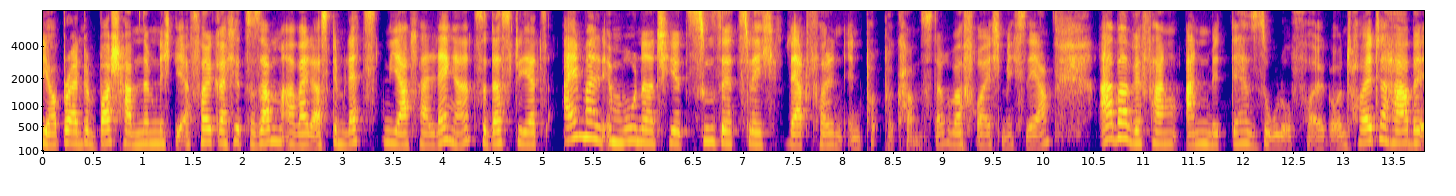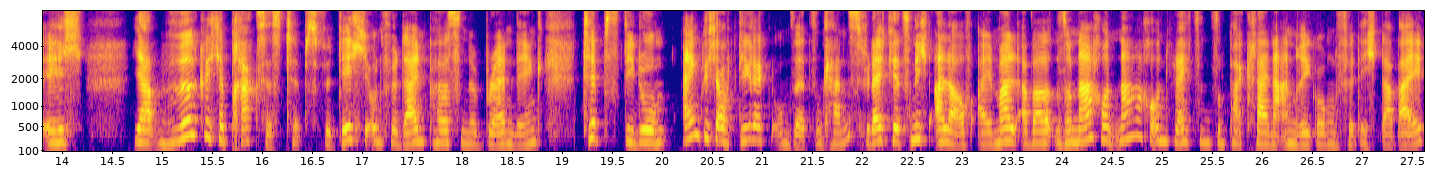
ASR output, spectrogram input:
Bio Brand und Bosch haben nämlich die erfolgreiche Zusammenarbeit aus dem letzten Jahr verlängert, sodass du jetzt einmal im Monat hier zusätzlich wertvollen Input bekommst. Darüber freue ich mich sehr. Aber wir fangen an mit der Solo-Folge. Und heute habe ich ja, wirkliche Praxistipps für dich und für dein Personal Branding. Tipps, die du eigentlich auch direkt umsetzen kannst. Vielleicht jetzt nicht alle auf einmal, aber so nach und nach und vielleicht sind so ein paar kleine Anregungen für dich dabei.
